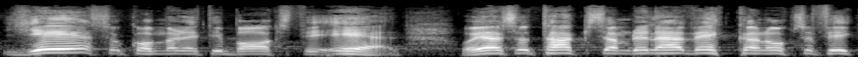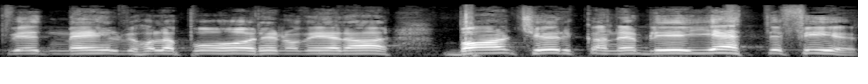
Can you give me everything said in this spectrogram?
Ge så kommer det tillbaks till er. Och jag är så tacksam, den här veckan också fick vi ett mail, vi håller på att renovera barnkyrkan, den blir jättefin.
